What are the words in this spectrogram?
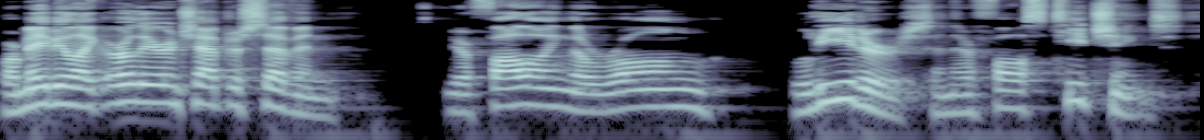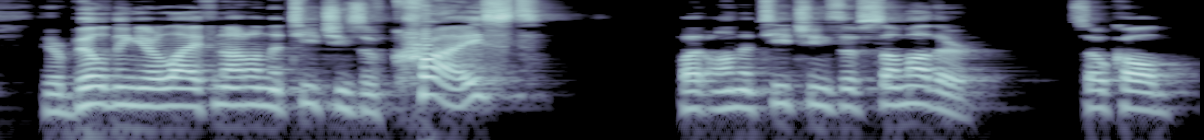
Or maybe like earlier in chapter 7, you're following the wrong leaders and their false teachings. You're building your life not on the teachings of Christ, but on the teachings of some other so called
